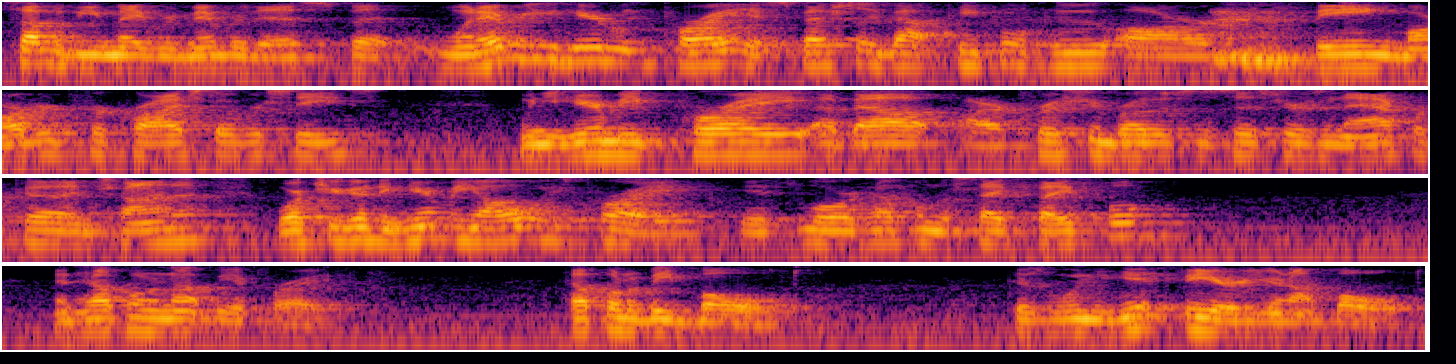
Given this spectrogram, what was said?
some of you may remember this, but whenever you hear me pray, especially about people who are being martyred for Christ overseas, when you hear me pray about our Christian brothers and sisters in Africa and China, what you're going to hear me always pray is, Lord, help them to stay faithful and help them to not be afraid. Help them to be bold. Because when you get fear, you're not bold.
